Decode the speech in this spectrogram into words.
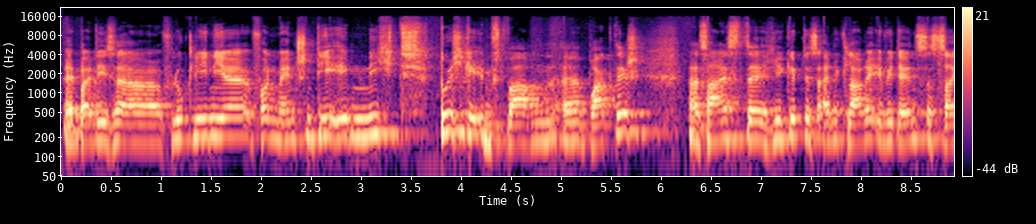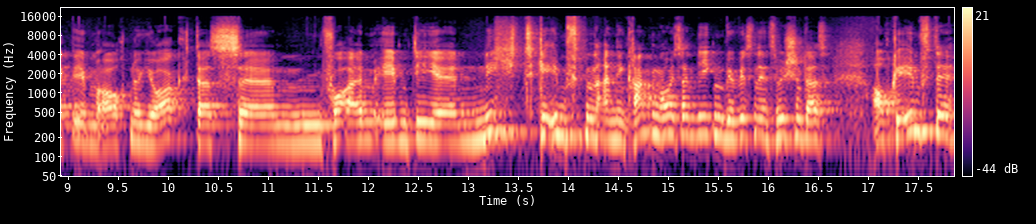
äh, bei dieser Fluglinie von Menschen, die eben nicht durchgeimpft waren praktisch. Das heißt, hier gibt es eine klare Evidenz, das zeigt eben auch New York, dass ähm, vor allem eben die nicht geimpften an den Krankenhäusern liegen. Wir wissen inzwischen, dass auch geimpfte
